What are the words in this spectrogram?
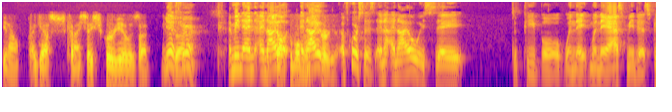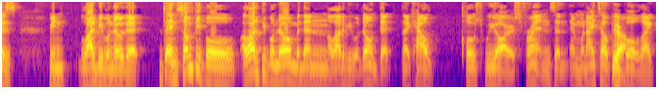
you know, I guess can I say screw you? Is that is yeah, that, sure. I mean, and, and I and I of course is, and and I always say to people when they when they ask me this because I mean a lot of people know that, and some people a lot of people know, but then a lot of people don't that like how close we are as friends, and and when I tell people yeah. like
